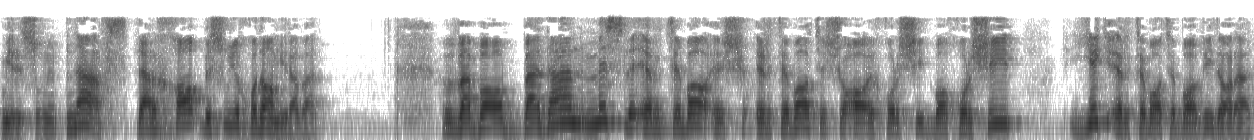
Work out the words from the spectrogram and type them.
میرسونه. نفس در خواب به سوی خدا می رود و با بدن مثل ارتباط شعاع خورشید با خورشید یک ارتباط باقی دارد.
